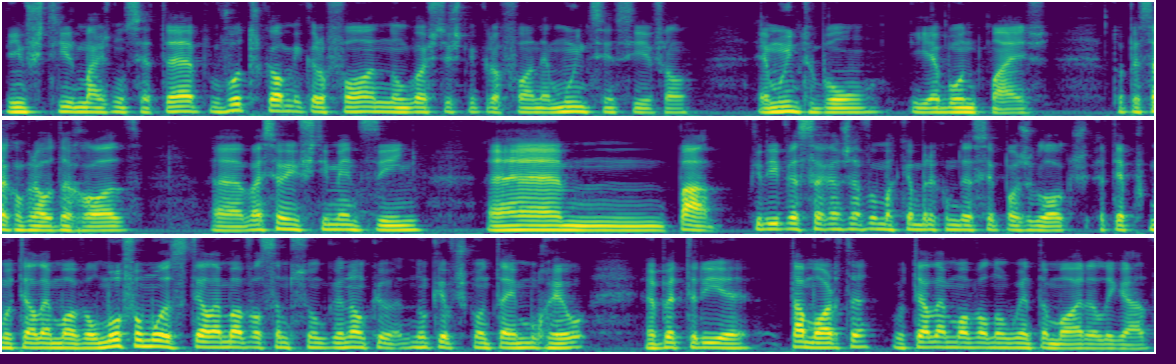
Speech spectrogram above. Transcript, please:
de, investir mais no setup. Vou trocar o microfone, não gosto deste microfone, é muito sensível, é muito bom e é bom demais. Estou a pensar em comprar o da Rode, uh, vai ser um investimentozinho. Um, pá, queria ver se arranjava uma câmera como deve ser para os vlogs, até porque o meu telemóvel, o meu famoso telemóvel Samsung, eu nunca, nunca vos contei, morreu. A bateria está morta, o telemóvel não aguenta uma hora ligado.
